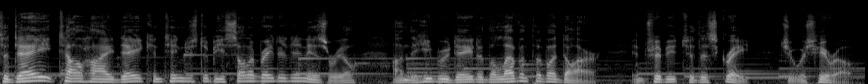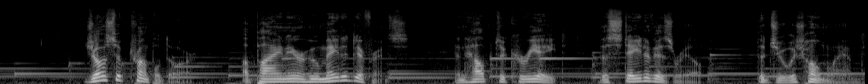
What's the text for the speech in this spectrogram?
Today, Tel Hai Day continues to be celebrated in Israel on the Hebrew date of the 11th of Adar in tribute to this great Jewish hero. Joseph Trumpeldor, a pioneer who made a difference and helped to create the State of Israel, the Jewish homeland.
